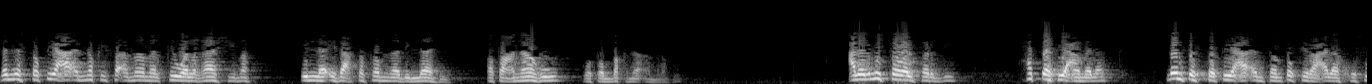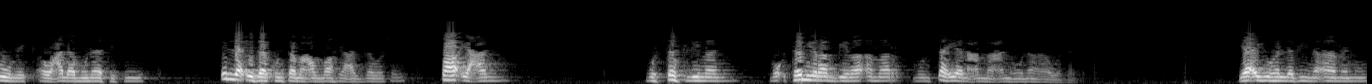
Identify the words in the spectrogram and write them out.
لن نستطيع أن نقف أمام القوى الغاشمة إلا إذا اعتصمنا بالله أطعناه وطبقنا أمره. على المستوى الفردي حتى في عملك. لن تستطيع أن تنتصر على خصومك أو على منافسيك إلا إذا كنت مع الله عز وجل. طائعا مستسلما مؤتمرا بما أمر منتهيا عما عنه نهى وزجر يا أيها الذين آمنوا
